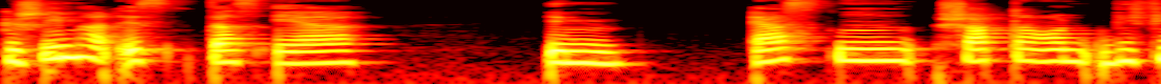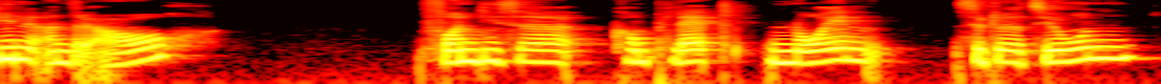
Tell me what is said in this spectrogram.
geschrieben hat, ist, dass er im ersten Shutdown, wie viele andere auch, von dieser komplett neuen Situation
